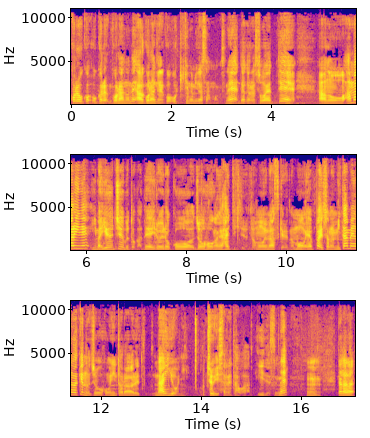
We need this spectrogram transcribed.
これをご覧のね、あ、ご覧じゃない、お聞きの皆さんもですね。だからそうやって、あの、あまりね、今 YouTube とかでいろいろこう、情報がね、入ってきてると思いますけれども、やっぱりその見た目だけの情報にとらわれないように注意された方がいいですね。うん。だから、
